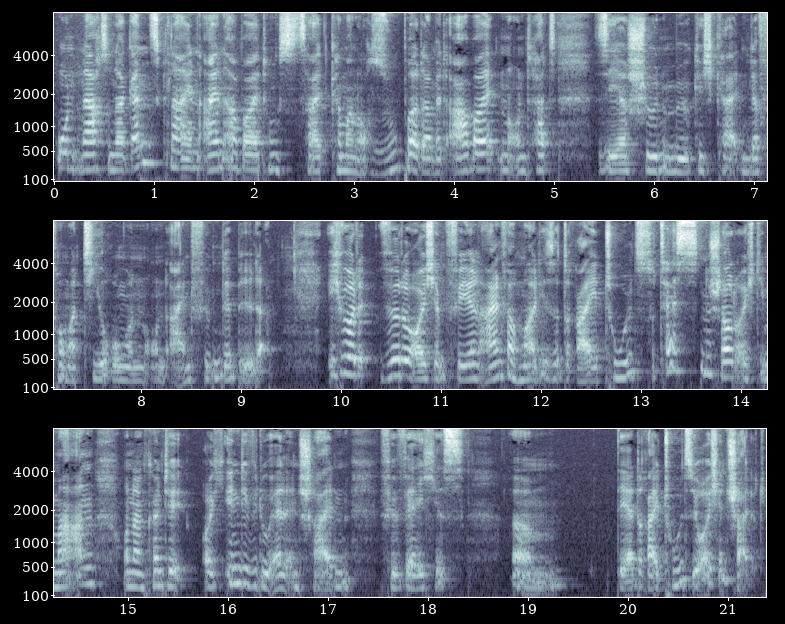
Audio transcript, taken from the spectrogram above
und nach so einer ganz kleinen Einarbeitungszeit kann man auch super damit arbeiten und hat sehr schöne Möglichkeiten der Formatierungen und Einfügen der Bilder. Ich würde, würde euch empfehlen, einfach mal diese drei Tools zu testen. Schaut euch die mal an und dann könnt ihr euch individuell entscheiden, für welches ähm, der drei Tools ihr euch entscheidet.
